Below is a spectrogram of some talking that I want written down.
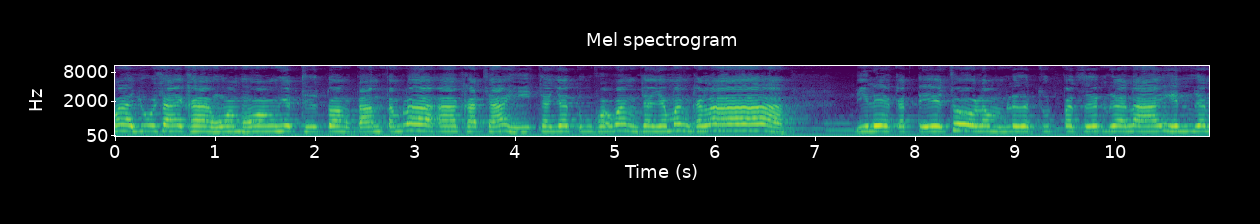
มาอยู่ชายคาห่วมห้องเฮ็ดถือต้องตามตำราอาขัดชาหิชยตูพวังชยมังคลาดีเลกเตโชลำเลิศจุดประเสริฐเรือลายเห็นเรือน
